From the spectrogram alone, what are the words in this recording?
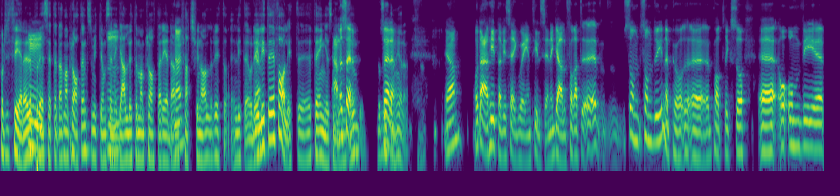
porträttera det mm. på det sättet att man pratar inte så mycket om mm. Senegal mm. utan man pratar redan Nej. kvartsfinal lite och det är lite farligt eh, för engelsmännen. Ja, men så är det. Så är det. Ja, och där hittar vi segwayen till Senegal för att eh, som, som du är inne på eh, Patrik så eh, om vi eh,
